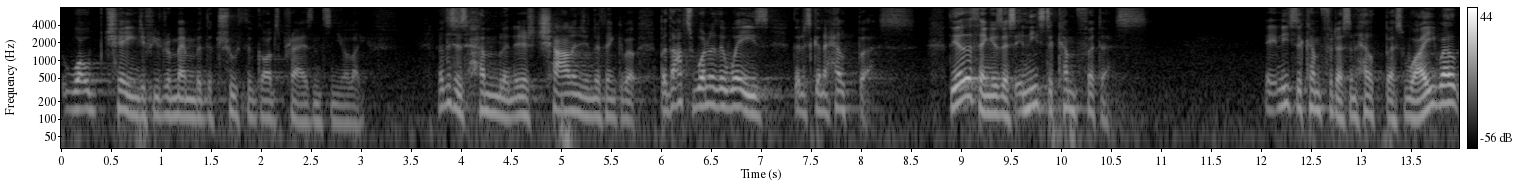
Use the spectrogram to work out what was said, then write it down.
what would change if you remembered the truth of God's presence in your life? Now, this is humbling, it is challenging to think about, but that's one of the ways that it's going to help us. The other thing is this it needs to comfort us. It needs to comfort us and help us. Why? Well,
